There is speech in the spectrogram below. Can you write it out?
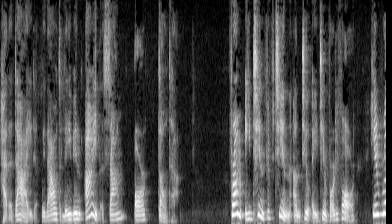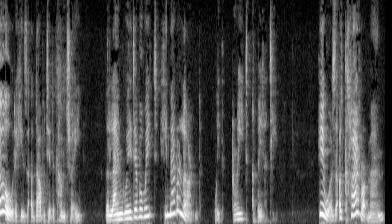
had died without leaving either son or daughter. From 1815 until 1844 he ruled his adopted country, the language of which he never learned, with great ability. He was a clever man,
